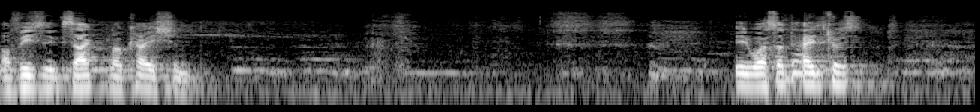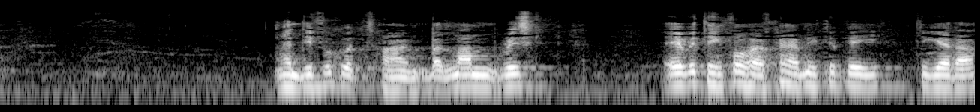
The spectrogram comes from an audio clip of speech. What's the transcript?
of his exact location. It was a dangerous and difficult time, but Mum risked everything for her family to be together,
